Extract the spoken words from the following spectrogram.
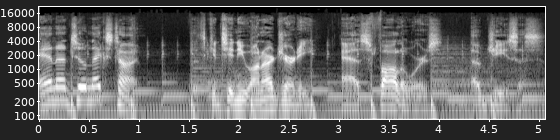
and until next time, let's continue on our journey as followers of Jesus.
